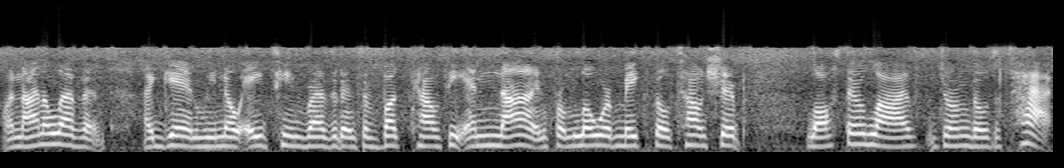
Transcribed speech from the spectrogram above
on 9-11. Again, we know 18 residents of Bucks County and 9 from Lower Makefield Township lost their lives during those attacks.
